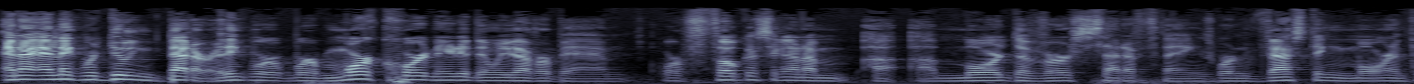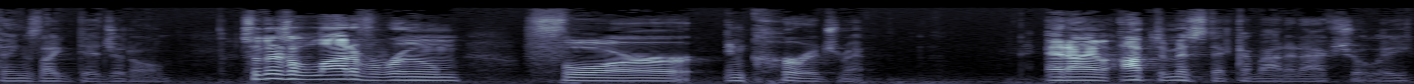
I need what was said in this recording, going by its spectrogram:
and I, I think we're doing better. I think we're we're more coordinated than we've ever been. We're focusing on a, a, a more diverse set of things. We're investing more in things like digital. So there's a lot of room for encouragement, and I'm optimistic about it. Actually,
